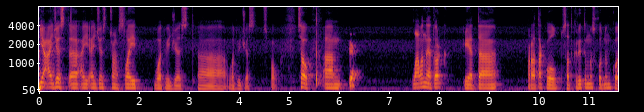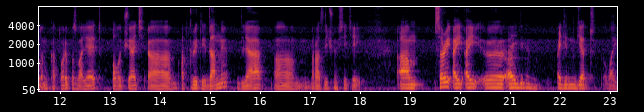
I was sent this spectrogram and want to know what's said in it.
yeah i just uh, I, I just translate what we just uh, what we just spoke so um, Yeah. lava network это протокол с открытым исходным кодом который позволяет получать э, открытые данные для э, различных сетей um, sorry i i uh, i didn't i didn't get like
